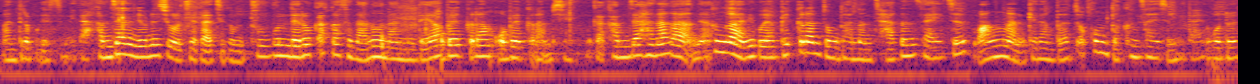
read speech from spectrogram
만들어 보겠습니다. 감자는 이런 식으로 제가 지금 두 군데로 깎아서 나눠 놨는데요. 500g 500g씩. 그러니까 감자 하나가 큰거 아니고 요. 100g 정도 하는 작은 사이즈 왕란 계란보다 조금 더 큰 사이즈입니다. 이거를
